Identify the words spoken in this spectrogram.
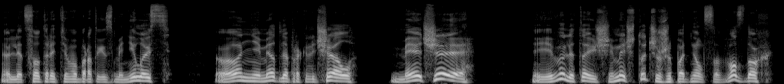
Лицо третьего брата изменилось, он немедля прокричал «Мечи!» и его летающий меч тотчас же поднялся в воздух.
